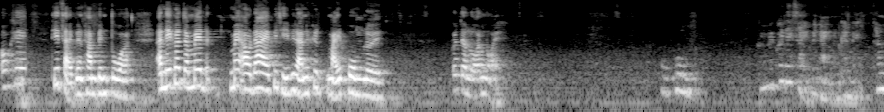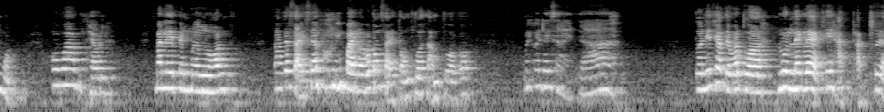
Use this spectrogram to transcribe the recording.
โอ เค ที่ใส่เป็นทำเป็นตัว อันนี้ก็จะไม่ไม่เอาได้พิถีพิถันนี่คือไหมพรมเลย ก็จะร้อนหน่อยผมพุ่มก็ไม่ค่อยได้ใส่ไปไหนเหมือนกันเลยทั้งหมด เพราะว่าแถวมาเลยเป็นเมืองร้อน เราจะใส่เสื้อพวกนี้ไปเราก็ต้องใส่สองตัวสามตัวก็ ไม่ค่อยได้ใส่จ้าตัวนี้แทบจะว่าตัวรุ่นแรก ๆ ที่หัดถักเสื้อ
